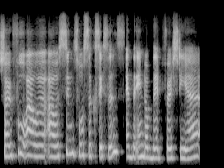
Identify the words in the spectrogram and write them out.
So for our, our Singapore successes, at the end of that first year,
